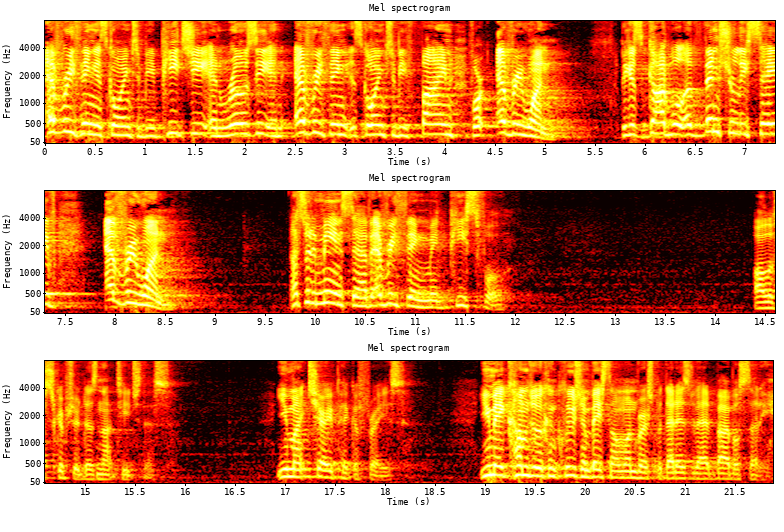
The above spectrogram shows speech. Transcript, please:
everything is going to be peachy and rosy and everything is going to be fine for everyone. Because God will eventually save everyone. That's what it means to have everything made peaceful. All of scripture does not teach this. You might cherry pick a phrase. You may come to a conclusion based on one verse, but that is bad Bible study.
